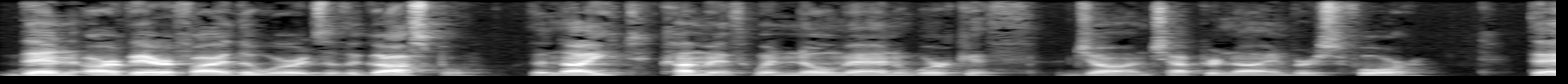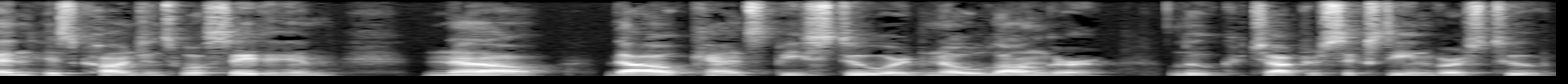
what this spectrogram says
Then are verified the words of the gospel The night cometh when no man worketh. John chapter 9, verse 4. Then his conscience will say to him, Now thou canst be steward no longer. Luke chapter 16, verse 2.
